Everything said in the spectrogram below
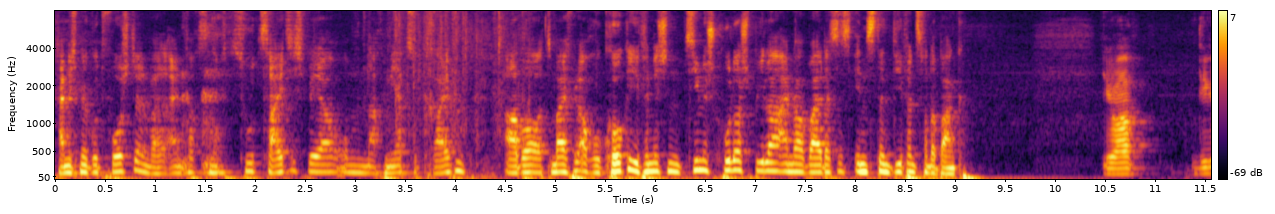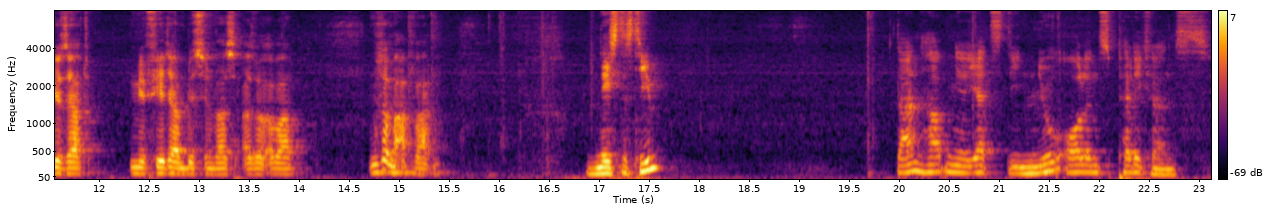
Kann ich mir gut vorstellen, weil einfach es noch zu zeitig wäre, um nach mehr zu greifen. Aber zum Beispiel auch Okoki finde ich ein ziemlich cooler Spieler, einfach weil das ist Instant Defense von der Bank. Ja, wie gesagt, mir fehlt ja ein bisschen was. Also, aber muss man mal abwarten. Nächstes Team. Dann haben wir jetzt die New Orleans Pelicans.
